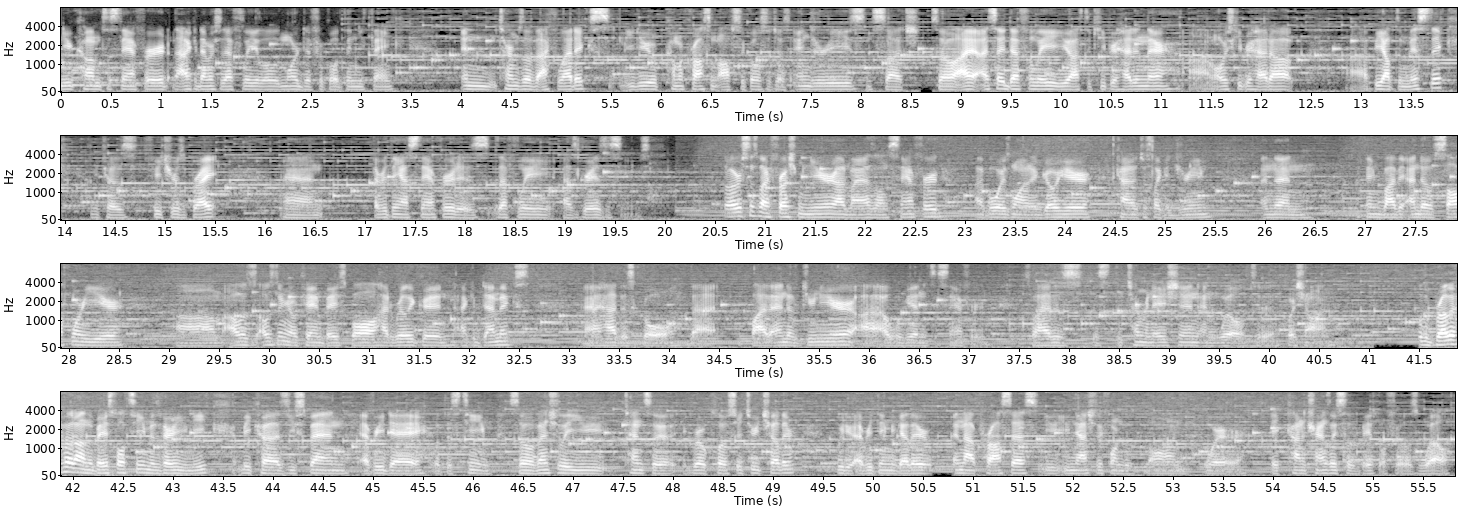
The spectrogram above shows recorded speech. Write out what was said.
when you come to Stanford, the academics are definitely a little more difficult than you think. In terms of athletics, you do come across some obstacles such as injuries and such. So I, I say definitely you have to keep your head in there, um, always keep your head up, uh, be optimistic because future is bright and everything at Stanford is definitely as great as it seems. So ever since my freshman year, I had my eyes on Stanford. I've always wanted to go here, it's kind of just like a dream. And then I think by the end of sophomore year, um, I, was, I was doing okay in baseball, had really good academics, and I had this goal that by the end of junior year, I, will get into Stanford. So I had this, this determination and will to push on. Well, the brotherhood on the baseball team is very unique because you spend every day with this team. So eventually you tend to grow closer to each other. We do everything together. In that process, you, you naturally form the bond where it kind of translates to the baseball field as well.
